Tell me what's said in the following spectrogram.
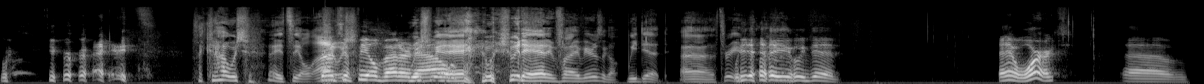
You're right. It's like I wish it's the old. Don't you wish, feel better wish now? we'd had, wish we'd had him five years ago. We did. Uh, three. yeah, we did. And it worked. Um,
